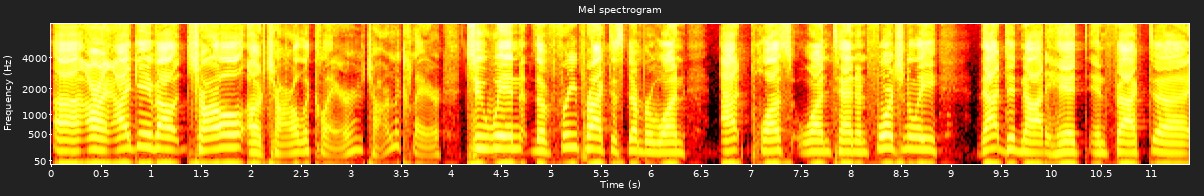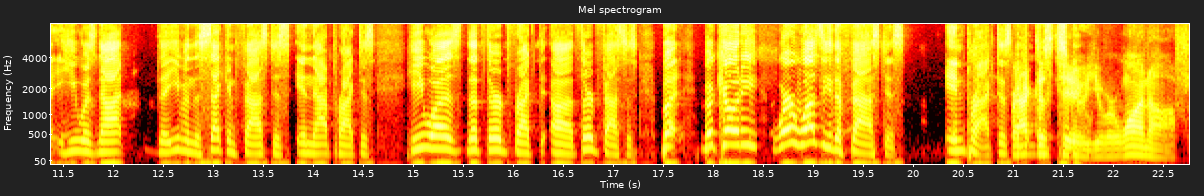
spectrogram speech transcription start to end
Uh, all right, I gave out Charles uh, Charles Leclerc, Charles Leclerc to win the free practice number one at plus one ten. Unfortunately, that did not hit. In fact, uh, he was not the, even the second fastest in that practice. He was the third fract- uh, third fastest. But but Cody, where was he the fastest in practice? Practice two, you were one off.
